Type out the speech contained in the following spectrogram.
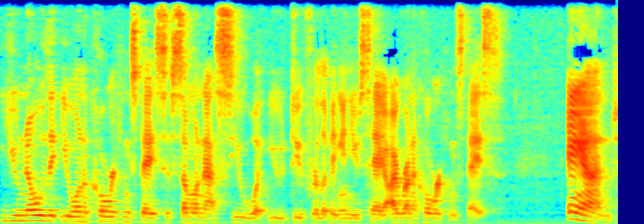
you know that you own a co-working space if someone asks you what you do for a living and you say i run a co-working space. And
